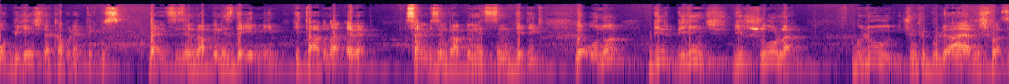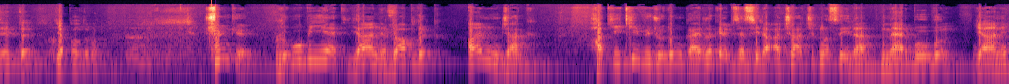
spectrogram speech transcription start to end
O bilinçle kabul ettik biz. Ben sizin Rabbiniz değil miyim hitabına? Evet. Sen bizim Rabbimizsin dedik ve onu bir bilinç, bir şuurla bulu çünkü buluğa ermiş vaziyette yapıldı bu. Çünkü rububiyet yani Rablık ancak hakiki vücudun gayrılık elbisesiyle açığa çıkmasıyla merbubun yani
